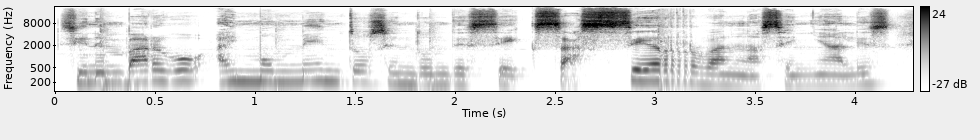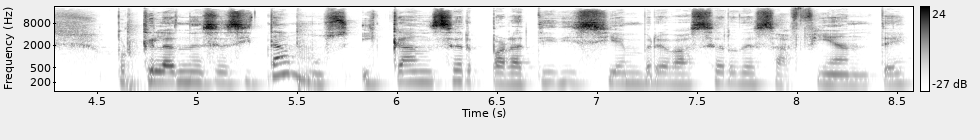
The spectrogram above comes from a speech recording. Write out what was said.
Sin embargo, hay momentos en donde se exacerban las señales porque las necesitamos y cáncer para ti diciembre va a ser desafiante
